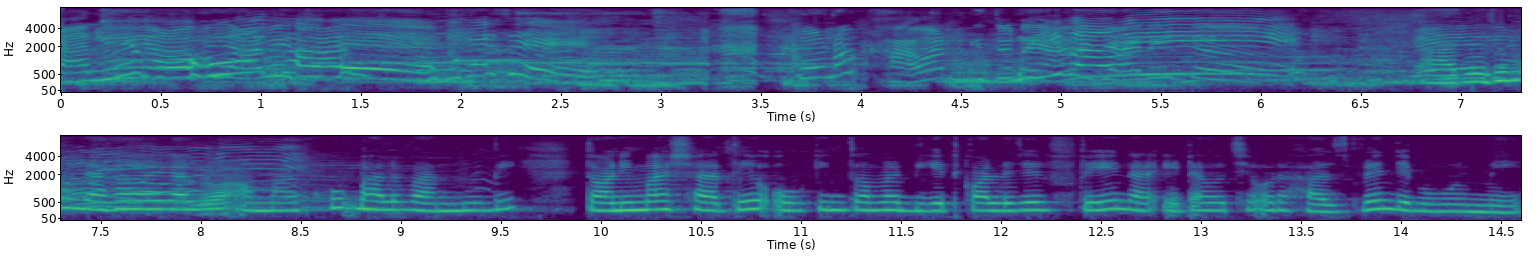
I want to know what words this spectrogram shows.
জানি আমি আমি জানি। ঠিক আছে? কোনো খাওয়ার কিছু নেই আমি জানি তো। আর প্রথমে দেখা হয়ে গেল আমার খুব ভালো বান্ধবী তনিমার সাথে। ও কিন্তু আমার বিএড কলেজের ফ্রেন্ড আর এটা হচ্ছে ওর হাজব্যান্ড এবং ওর মেয়ে।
